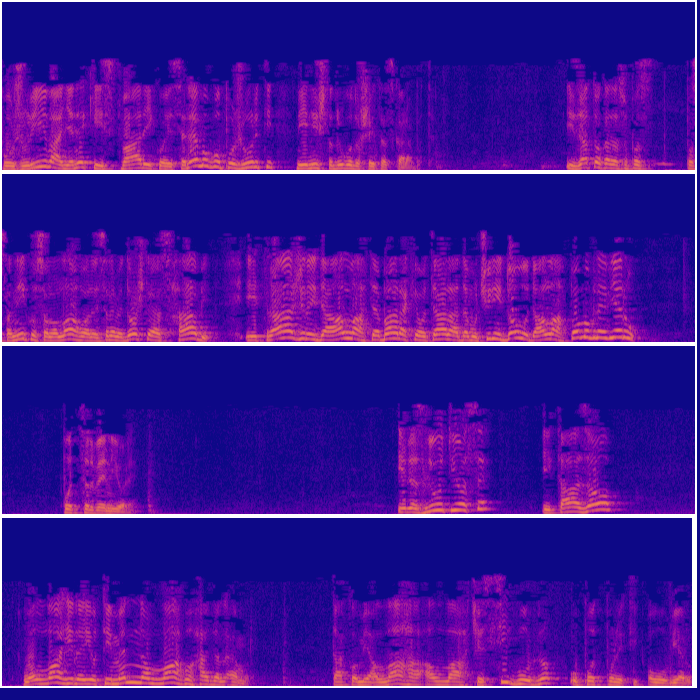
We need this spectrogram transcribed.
Požurivanje nekih stvari koje se ne mogu požuriti nije ništa drugo do šeitanska rabota. I zato kada su poslaniku sallallahu alaihi sallam došli ashabi i tražili da Allah te barake od da mu čini dovu da Allah pomogne vjeru, podcrvenio je. I razljutio se i kazao Wallahi le yutimenna Allahu hadal amr. Tako mi Allaha, Allah će sigurno upotpuniti ovu vjeru.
